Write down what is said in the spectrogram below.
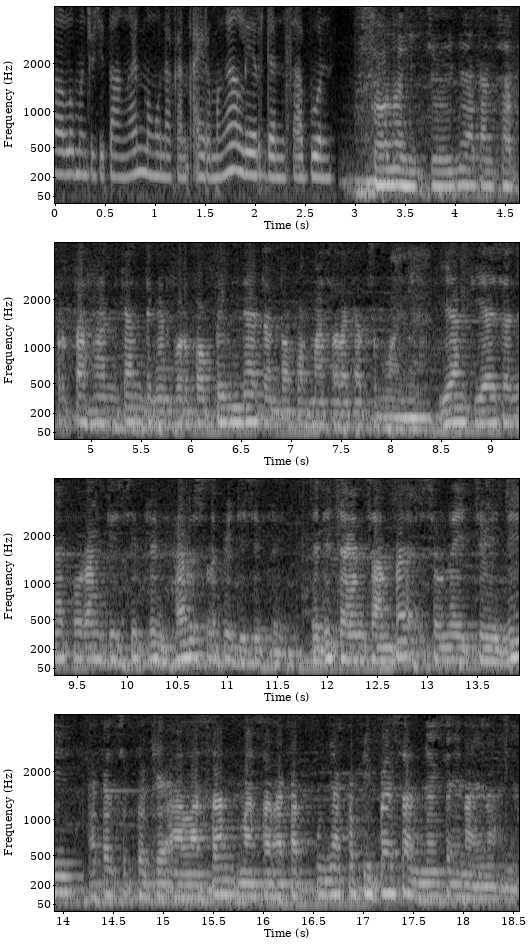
selalu mencuci tangan menggunakan air mengalir dan sabun. Zona hijau ini akan saya pertahankan dengan Forkopimda dan tokoh masyarakat semuanya. Yang biasanya kurang disiplin harus lebih disiplin. Jadi jangan sampai zona hijau ini akan sebagai alasan masyarakat punya kebebasan yang seenak-enaknya.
